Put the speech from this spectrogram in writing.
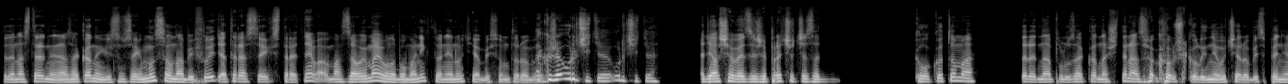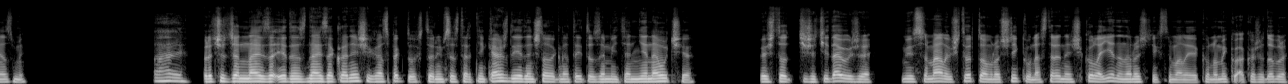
teda na strednej, na základnej, kde som sa ich musel nabifliť a teraz sa ich stretnem a ma zaujímajú, lebo ma nikto nenúti, aby som to robil. Akože určite, určite. A ďalšia vec je, že prečo ťa za koľko to má? Stredná plus základná 14 rokov školy neučia robiť s peniazmi. A hej, Prečo ťa najza, jeden z najzákladnejších aspektov, s ktorým sa stretne každý jeden človek na tejto zemi, ťa nenaučia. Vieš to, čiže ti dajú, že my sme mali v štvrtom ročníku na strednej škole, jeden ročník sme mali ekonomiku, akože dobre,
